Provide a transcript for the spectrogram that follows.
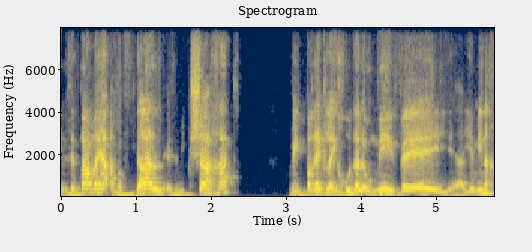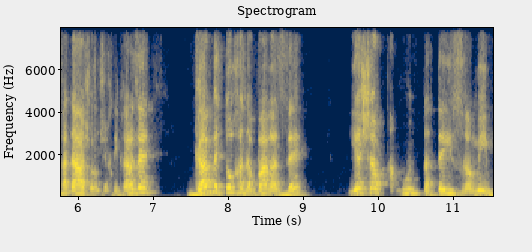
אם זה פעם היה המפד"ל, איזו מקשה אחת, והתפרק לאיחוד הלאומי והימין החדש, או לא משנה איך נקרא לזה, גם בתוך הדבר הזה יש שם המון תתי זרמים.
